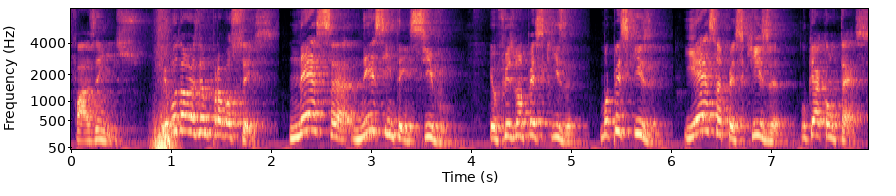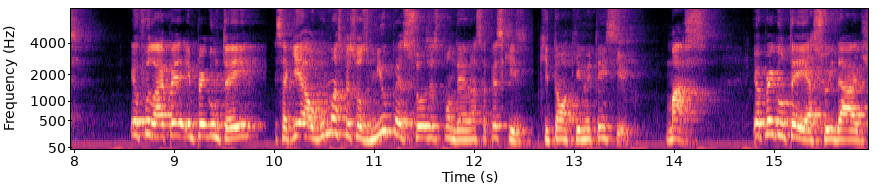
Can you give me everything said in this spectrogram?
fazem isso. Eu vou dar um exemplo para vocês. Nessa nesse intensivo, eu fiz uma pesquisa, uma pesquisa. E essa pesquisa, o que acontece? Eu fui lá e perguntei, isso aqui algumas pessoas, mil pessoas respondendo essa pesquisa, que estão aqui no intensivo. Mas eu perguntei a sua idade,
